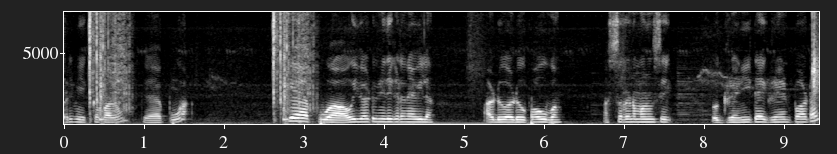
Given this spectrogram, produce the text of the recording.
හරි මේ කපාගම් කෑපුවා. කෑපුවා ඔයි වැටු නිදකට නැවිලා අඩු අඩෝ පව්බං අස්සරණ මනුසේ ග්‍රැනීටයි ග්‍රෑන්් පාටයි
